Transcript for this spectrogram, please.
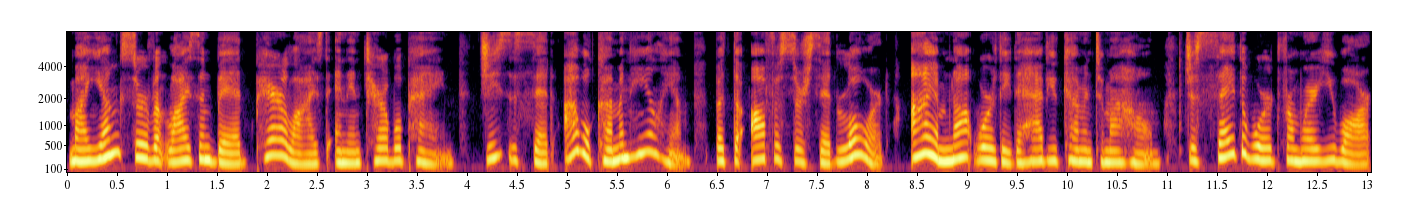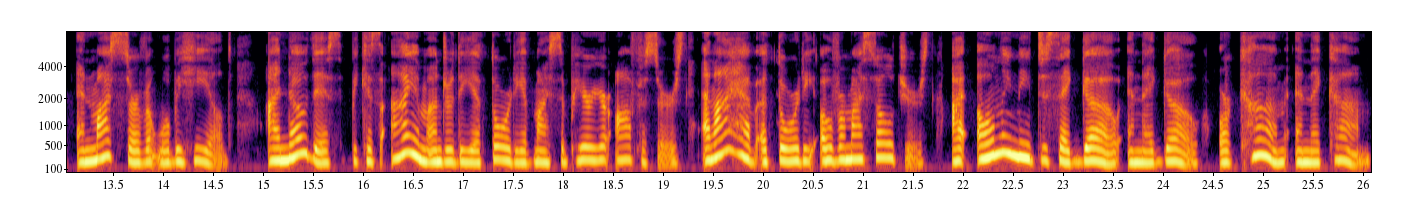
my young servant lies in bed, paralyzed and in terrible pain. Jesus said, I will come and heal him. But the officer said, Lord, I am not worthy to have you come into my home. Just say the word from where you are, and my servant will be healed. I know this because I am under the authority of my superior officers, and I have authority over my soldiers. I only need to say go, and they go, or come, and they come.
